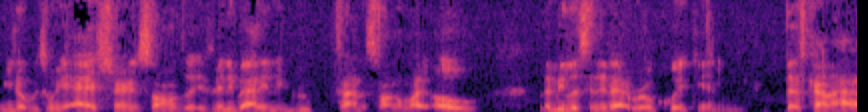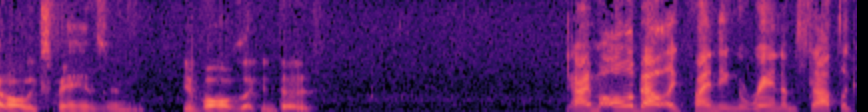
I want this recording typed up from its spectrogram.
you know, between ad sharing songs, if anybody in the group find a song, I'm like, oh, let me listen to that real quick, and that's kind of how it all expands and evolves like it does. I'm all about like finding random stuff. Like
